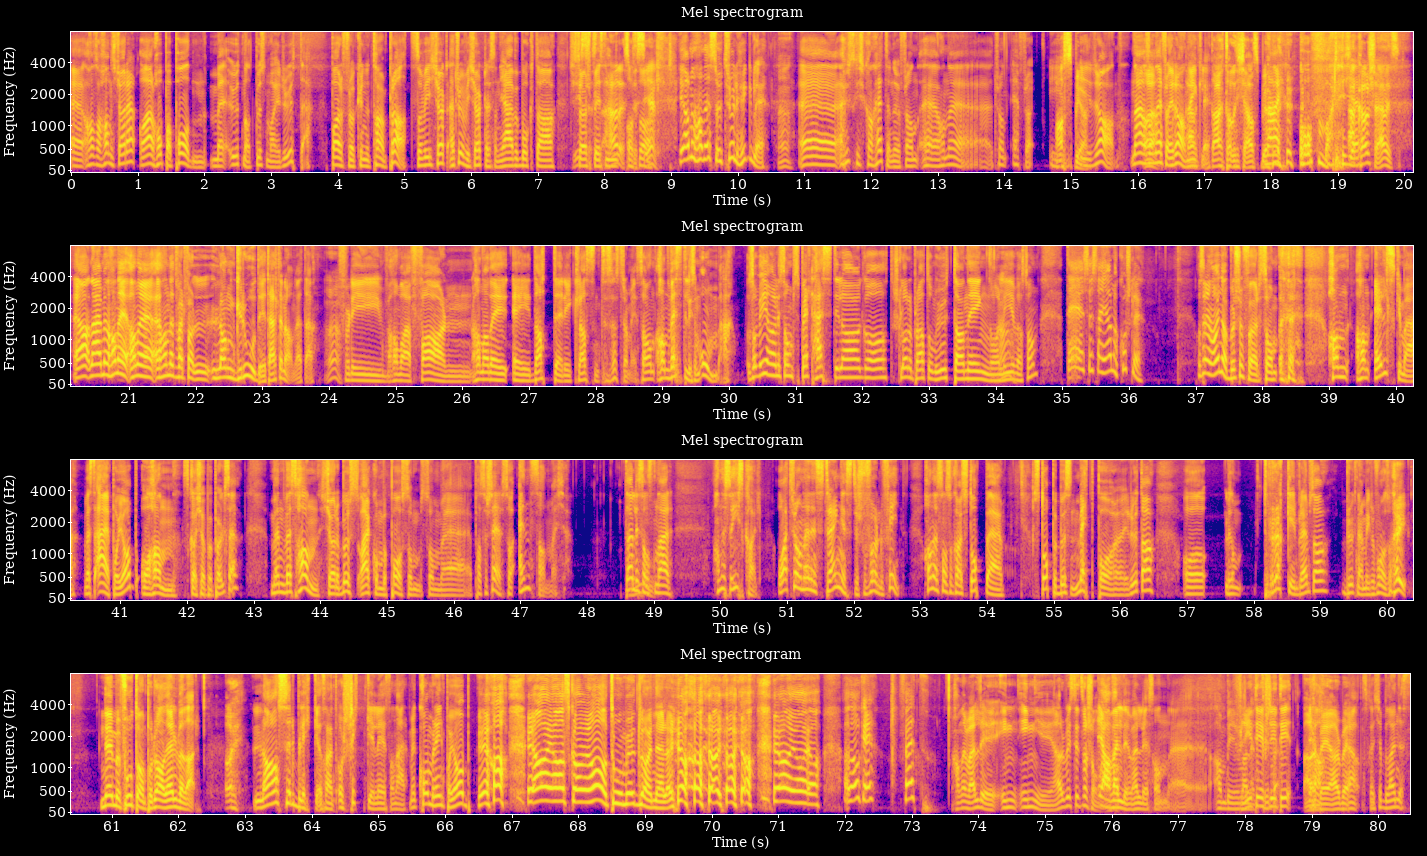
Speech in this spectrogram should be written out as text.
han, Altså, han kjører, og jeg har hoppa på den med, uten at bussen var i rute. Bare for å kunne ta en prat. Så vi kjørte, jeg tror vi kjørte sånn Gjevebukta, Jesus, Sørspissen og så-. Ja, men han er så utrolig hyggelig. Ja. Eh, jeg husker ikke hva han heter nå, for han, eh, han er Jeg tror han er fra i, Asbjørn. Iran. Nei, altså, han er fra Iran, egentlig. Da heter han ikke Asbjørn. Nei, åpenbart ja, ikke. kanskje. Jeg vet. Ja, nei, men han er, han er, han er i hvert fall langgrodig til etternavn, vet jeg. Ja. Fordi han var faren Han hadde ei, ei datter i klassen til søstera mi, så han, han visste liksom om meg. Så vi har liksom spilt hest i lag og slår en prat om utdanning og Ja. livet og sånn. Det syns jeg er jævla koselig. Og så er det en annen bussjåfør som han, han elsker meg hvis jeg er på jobb og han skal kjøpe pølse. Men hvis han kjører buss og jeg kommer på som, som eh, passasjer, så enser han meg ikke. Det er liksom sånn der Han er så iskald. Og jeg tror han er den strengeste sjåføren du finner. Han er sånn som kan stoppe, stoppe bussen midt på ruta og liksom trykke inn bremser, bruke den mikrofonen sånn Hei! Ned med fotene på rad 11 der! Oi. Laserblikket, sant, og skikkelig sånn der. Men kommer inn på jobb Ja, ja, ja, skal vi ha to Midland, eller? Ja, ja, ja, ja, ja, ja, ja. ja OK, fett. Han er veldig inn, inn i arbeidssituasjonen. Ja, veldig, veldig sånn eh, Fritid, fritid. Arbeid, ja, arbeid. Ja, skal ikke blandes.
